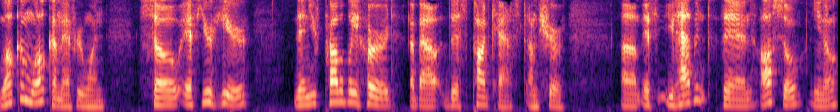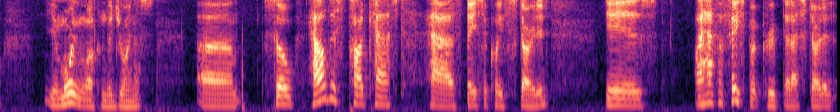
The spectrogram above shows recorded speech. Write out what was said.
Welcome, welcome, everyone. So, if you're here, then you've probably heard about this podcast, I'm sure. Um, if you haven't, then also, you know, you're more than welcome to join us. Um, so, how this podcast has basically started is I have a Facebook group that I started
